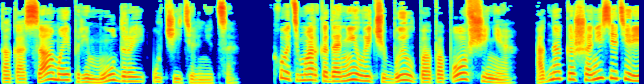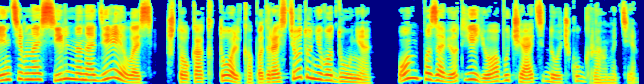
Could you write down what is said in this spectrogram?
как о самой премудрой учительнице. Хоть Марко Данилович был по поповщине, однако Шанисия Терентьевна сильно надеялась, что как только подрастет у него Дуня, он позовет ее обучать дочку грамоте.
